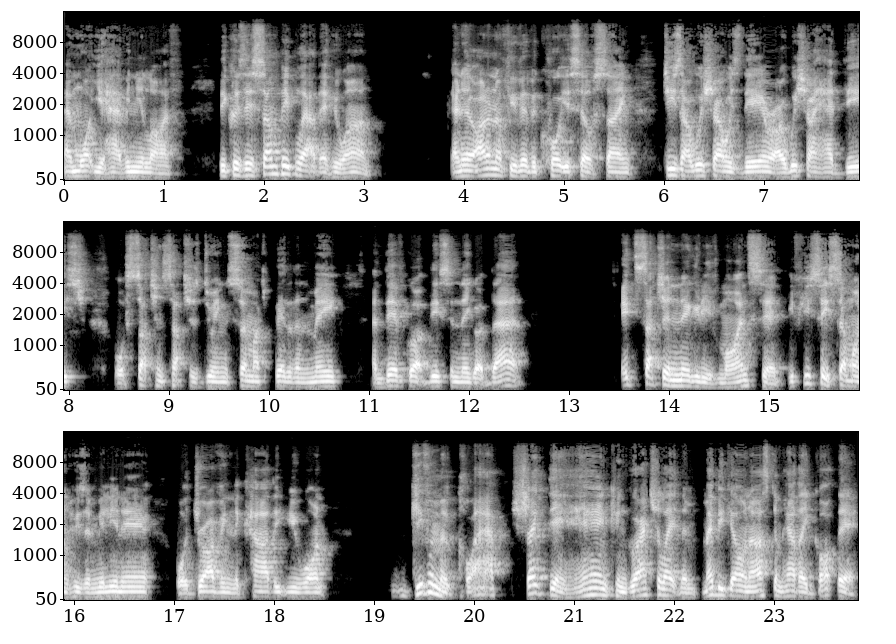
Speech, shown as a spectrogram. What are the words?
and what you have in your life. Because there's some people out there who aren't. And I don't know if you've ever caught yourself saying, geez, I wish I was there, I wish I had this, or such and such is doing so much better than me, and they've got this and they got that. It's such a negative mindset. If you see someone who's a millionaire or driving the car that you want, give them a clap, shake their hand, congratulate them, maybe go and ask them how they got there.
